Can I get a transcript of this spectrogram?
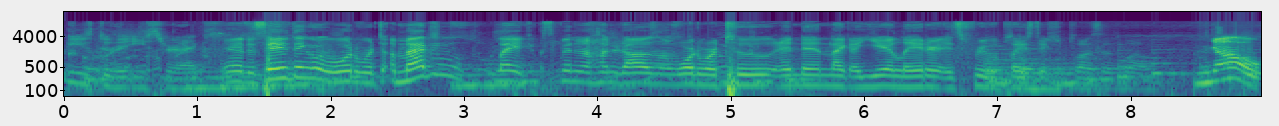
please do the Easter eggs. Yeah, the same thing with World War II. Imagine like spending hundred dollars on World War II, and then like a year later, it's free with PlayStation Plus as well. No,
